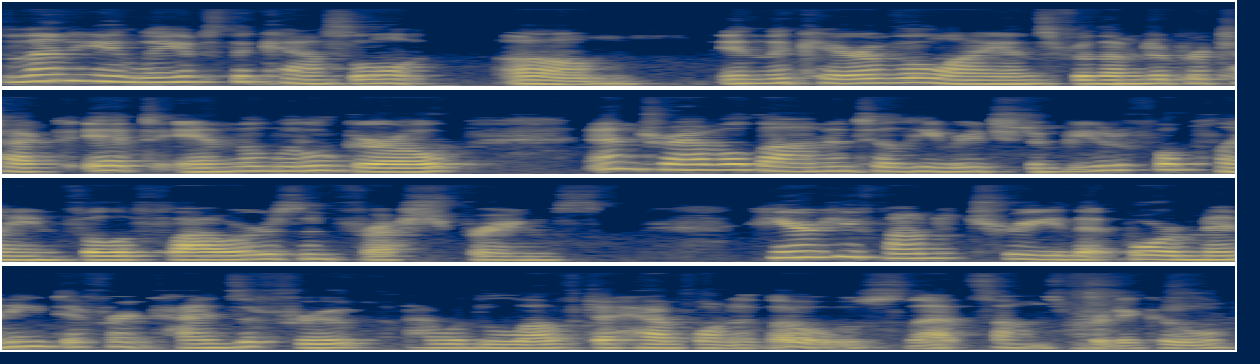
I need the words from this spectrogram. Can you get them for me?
So then he leaves the castle um, in the care of the lions for them to protect it and the little girl, and traveled on until he reached a beautiful plain full of flowers and fresh springs. Here he found a tree that bore many different kinds of fruit. I would love to have one of those. That sounds pretty cool.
